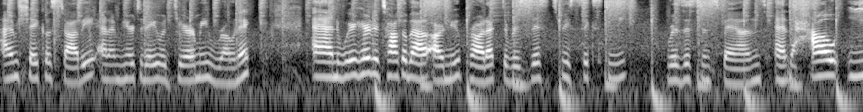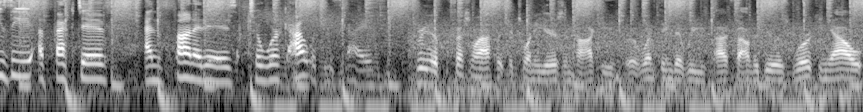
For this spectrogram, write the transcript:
I'm Shay Kostabi, and I'm here today with Jeremy Roenick. And we're here to talk about our new product, the ReXist360 resistance bands, and how easy, effective, and fun it is to work out with these guys. Being a professional athlete for 20 years in hockey, one thing that we I found to do is working out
